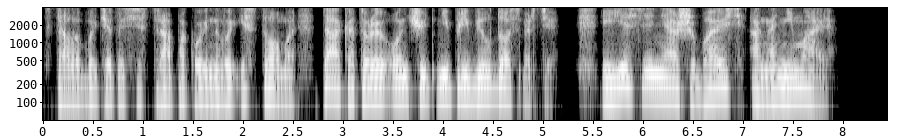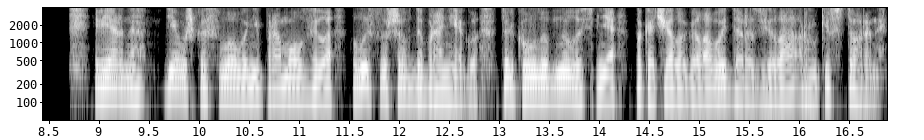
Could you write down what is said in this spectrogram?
Стало быть, это сестра покойного Истомы, та, которую он чуть не прибил до смерти. И если не ошибаюсь, она не Майя. «Верно». Девушка слова не промолвила, выслушав Добронегу, только улыбнулась мне, покачала головой да развела руки в стороны.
